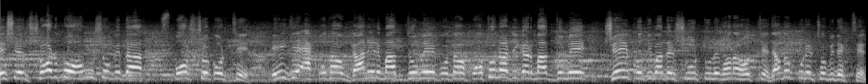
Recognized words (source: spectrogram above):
দেশের সর্ব অংশকে তা স্পর্শ করছে। এই যে এক কোথাও গানের মাধ্যমে, কোথাও পথনাটিকার মাধ্যমে সেই প্রতিবাদের সুর তুলে ধরা হচ্ছে। যাদবপুরের ছবি দেখছেন।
